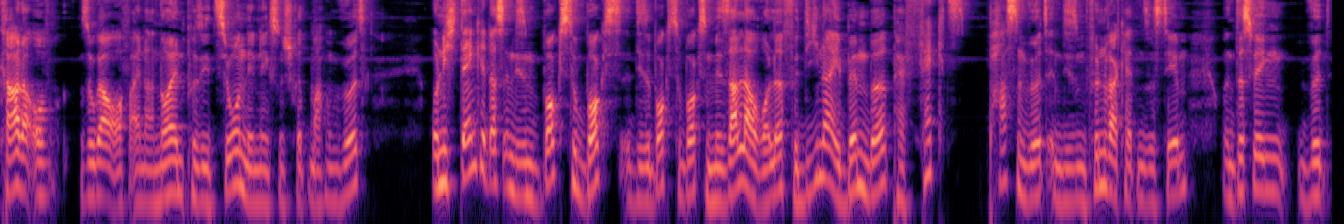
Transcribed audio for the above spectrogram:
gerade auch sogar auf einer neuen Position den nächsten Schritt machen wird. Und ich denke, dass in diesem Box-to-Box, diese Box-to-Box Mesalla-Rolle für Dina Ibimbe perfekt passen wird in diesem Fünferkettensystem. Und deswegen wird,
